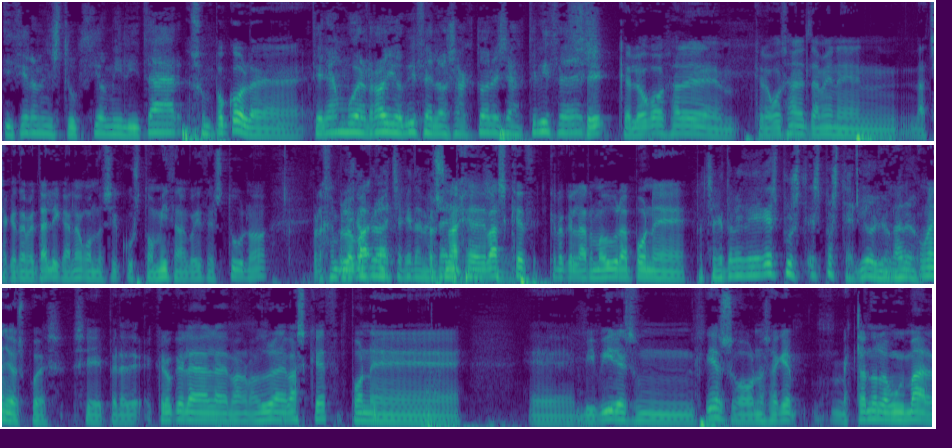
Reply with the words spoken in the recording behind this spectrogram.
hicieron instrucción militar. Es un poco... le- tenían buen rollo dicen los actores y actrices. Sí, que luego sale que luego sale también en la chaqueta metálica, ¿no? Cuando se customizan, como dices tú, ¿no? Por ejemplo, el personaje de Vázquez, creo que la armadura pone... La chaqueta metálica es, pos- es posterior yo La- creo. Un año después, sí, pero creo que la, la armadura de Vázquez pone eh, vivir es un riesgo, no sé qué, mezclándolo muy mal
